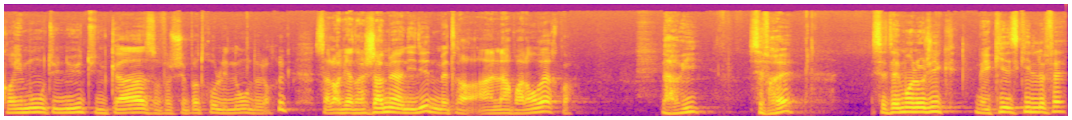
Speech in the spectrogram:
quand ils montent une hutte, une case, enfin je sais pas trop les noms de leurs trucs, ça leur viendrait jamais à l'idée de mettre un arbre à l'envers, quoi. Bah oui, c'est vrai. C'est tellement logique. Mais qui est-ce qui le fait?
